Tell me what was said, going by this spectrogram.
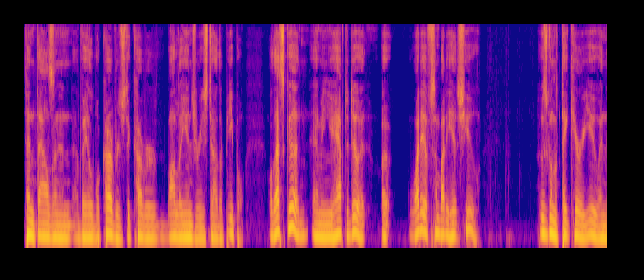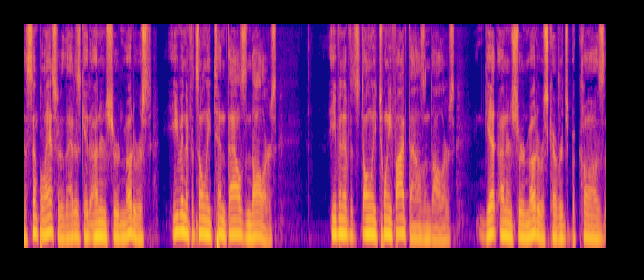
ten thousand in available coverage to cover bodily injuries to other people. Well, that's good. I mean, you have to do it, but what if somebody hits you? Who's going to take care of you? And the simple answer to that is get uninsured motorists, even if it's only ten thousand dollars, even if it's only twenty five thousand dollars. Get uninsured motorist coverage because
